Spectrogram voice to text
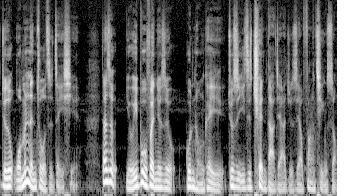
就是我们能做的是这些，但是有一部分就是鲲鹏可以，就是一直劝大家，就是要放轻松，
